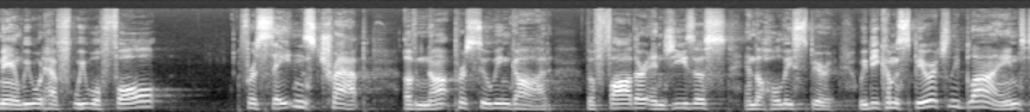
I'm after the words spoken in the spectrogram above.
man, we, would have, we will fall for Satan's trap of not pursuing God, the Father, and Jesus and the Holy Spirit. We become spiritually blind,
